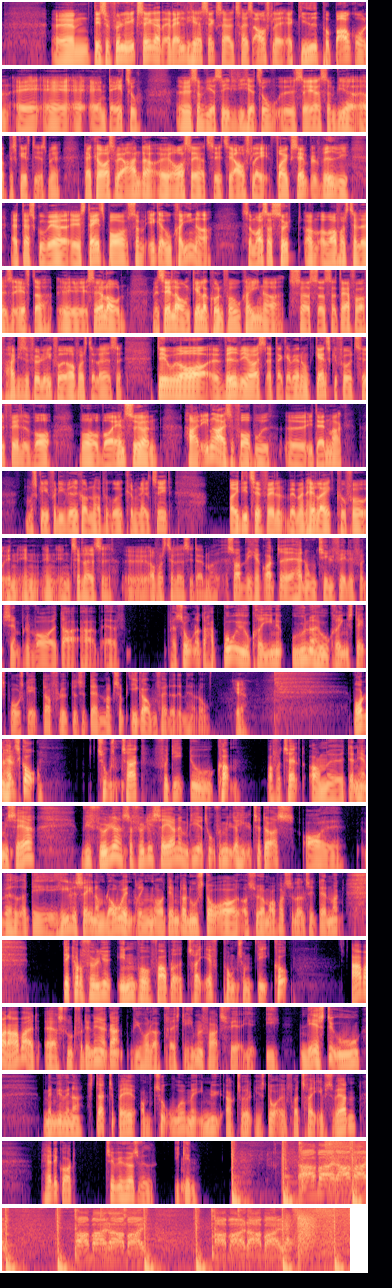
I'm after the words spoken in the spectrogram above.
Øhm, det er selvfølgelig ikke sikkert, at alle de her 56 afslag er givet på baggrund af, af, af en dato, øh, som vi har set i de her to øh, sager, som vi har beskæftiget os med. Der kan også være andre øh, årsager til, til afslag. For eksempel ved vi, at der skulle være øh, statsborgere, som ikke er ukrainere, som også har søgt om, om opholdstilladelse efter øh, særloven. Men særloven gælder kun for ukrainere, så, så, så derfor har de selvfølgelig ikke fået opholdstilladelse. Derudover øh, ved vi også, at der kan være nogle ganske få tilfælde, hvor, hvor, hvor ansøgeren har et indrejseforbud øh, i Danmark, måske fordi vedkommende har begået kriminalitet, og i de tilfælde vil man heller ikke kunne få en, en, en, en tilladelse, øh, opholdstilladelse i Danmark. Så vi kan godt øh, have nogle tilfælde, for eksempel, hvor der har, er personer, der har boet i Ukraine, uden at have ukrainsk statsborgerskab, der er flygtet til Danmark, som ikke er omfattet af den her lov. Ja. Morten Halsgaard, tusind tak, fordi du kom og fortalt om øh, den her misære. Vi følger selvfølgelig sagerne med de her to familier helt til dørs, og øh, hvad hedder det, hele sagen om lovændringen, og dem, der nu står og, og søger om opholdstilladelse i Danmark. Det kan du følge inde på fagbladet 3f.dk. Arbejde, arbejde er slut for denne her gang. Vi holder Kristi Himmelfartsferie i næste uge, men vi vender stærkt tilbage om to uger med en ny aktuel historie fra 3F's verden. Ha' det godt, til vi høres ved igen. Arbejde, arbejde.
